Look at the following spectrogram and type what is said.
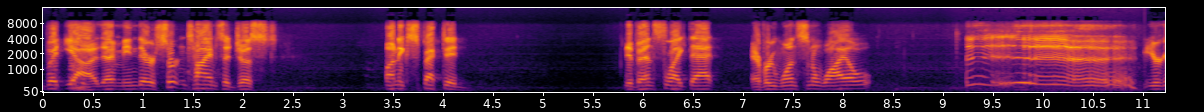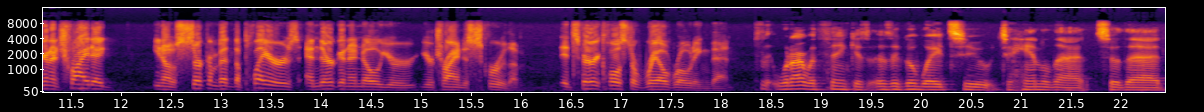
But yeah, I mean, there are certain times that just unexpected events like that every once in a while. You're going to try to you know circumvent the players and they're going to know you're you're trying to screw them it's very close to railroading then. What i would think is, is a good way to to handle that so that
